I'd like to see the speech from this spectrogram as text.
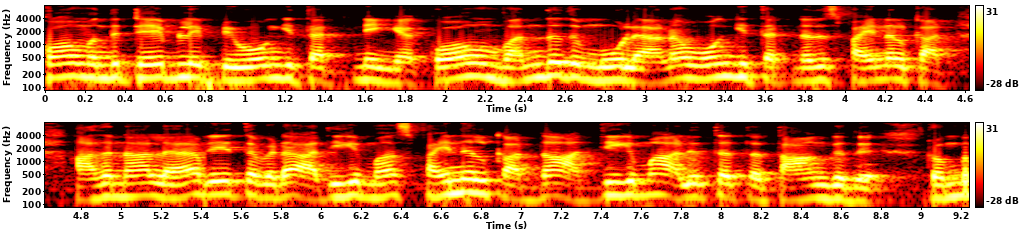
கோவம் வந்து டேபிள் இப்படி ஓங்கி தட்டினீங்க கோவம் வந்தது மூளை ஆனால் ஓங்கி தட்டினது ஸ்பைனல் கார்டு அதனால் இதயத்தை விட அதிகமாக ஸ்பைனல் கார்டு தான் அதிகம் அதிகமாக அழுத்தத்தை தாங்குது. ரொம்ப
